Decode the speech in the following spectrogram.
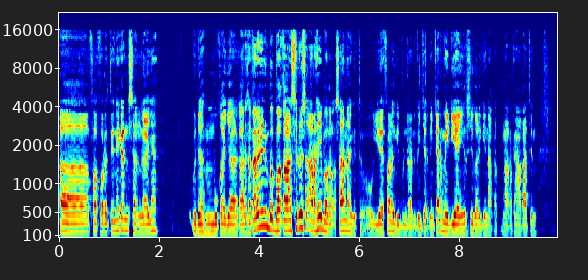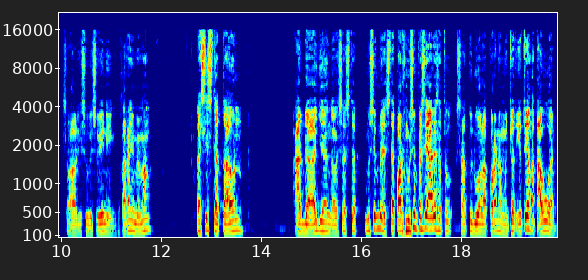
uh, favorit ini kan seenggaknya udah membuka jalan ke arah. Sekarang ini bakalan serius arahnya bakal ke sana gitu. UEFA lagi beneran gencar-gencar media Inggris juga lagi ngangkat-ngangkatin soal isu-isu ini gitu. karena ya memang pasti setiap tahun ada aja nggak usah setiap musim deh. Setiap paruh musim pasti ada satu satu dua laporan yang muncul itu yang ketahuan.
